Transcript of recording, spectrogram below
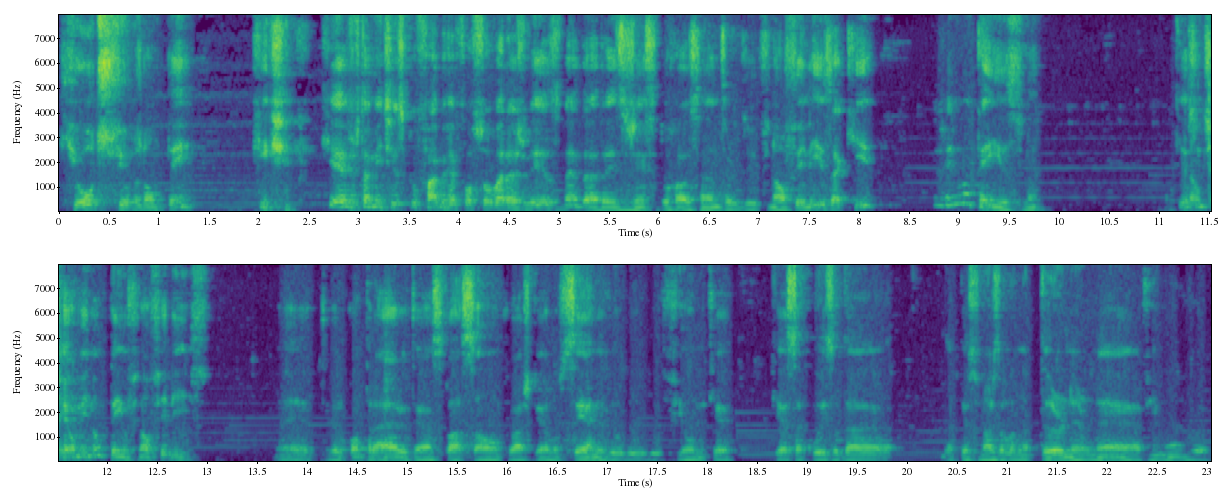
Que outros filmes não têm. Que, que é justamente isso que o Fábio reforçou várias vezes, né, da, da exigência do Ross Hunter de final feliz. Aqui A gente não tem isso, né? Aqui a Não gente tem. realmente não tem um final feliz. É, pelo contrário, tem uma situação que eu acho que é no cerne do, do, do filme, que é, que é essa coisa da, da personagem da Lana Turner, né, a viúva,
